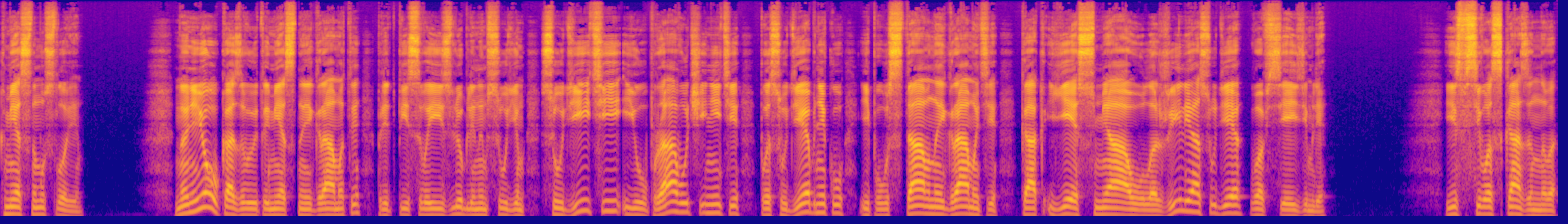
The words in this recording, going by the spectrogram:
к местным условиям. На нее указывают и местные грамоты, предписывая излюбленным судьям «судите и управу чините по судебнику и по уставной грамоте, как есмя уложили о суде во всей земле». Из всего сказанного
